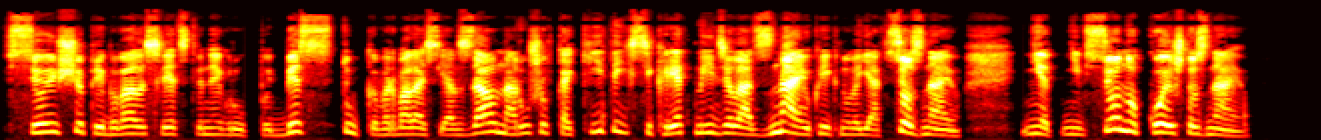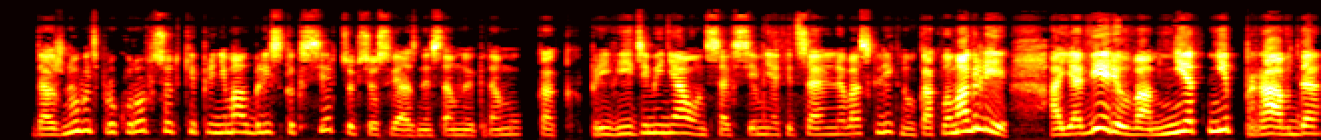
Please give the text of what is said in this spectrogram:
все еще пребывала следственная группа. Без стука ворвалась я в зал, нарушив какие-то их секретные дела. «Знаю!» — крикнула я. «Все знаю!» «Нет, не все, но кое-что знаю!» Должно быть, прокурор все-таки принимал близко к сердцу все связанное со мной, потому как при виде меня он совсем неофициально воскликнул. «Как вы могли? А я верил вам! Нет, неправда!»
